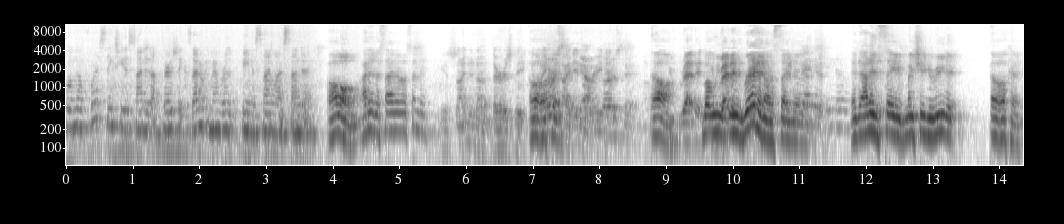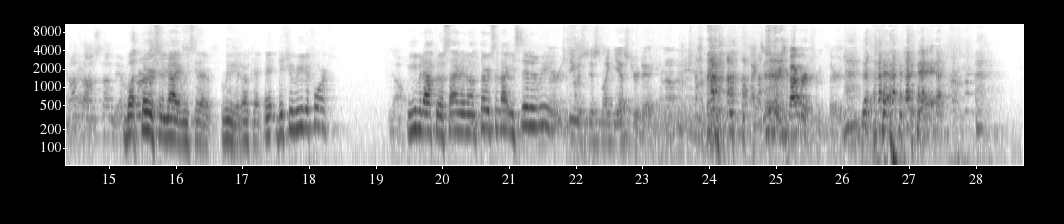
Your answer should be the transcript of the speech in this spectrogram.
Well, no, Forrest thinks you assigned it on Thursday, because I don't remember it being assigned last Sunday. Oh, I didn't assign it on Sunday? You signed it on Thursday. Oh, okay. I didn't Yeah, read it. Thursday. Oh. You read it. But You we read we it. read it on Yeah. Sunday. And I didn't say, make sure you read it. Oh, okay. Not on Sunday. on But Thursday night we said, read it, okay. Eh, Did you read it for us? No. Even after assigning on Thursday night, you still didn't read it? Thursday was just like yesterday, you know. I mean, I just recovered from Thursday today.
